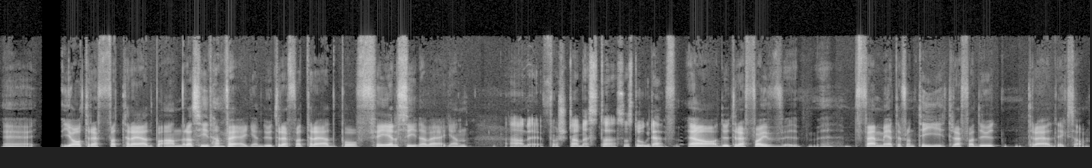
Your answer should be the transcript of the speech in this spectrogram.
Eh, jag träffade träd på andra sidan vägen. Du träffade träd på fel sida vägen. Ja, det första bästa som stod där. Ja, du träffar ju fem meter från tee träffar du träd liksom.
